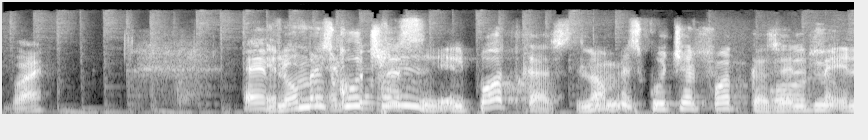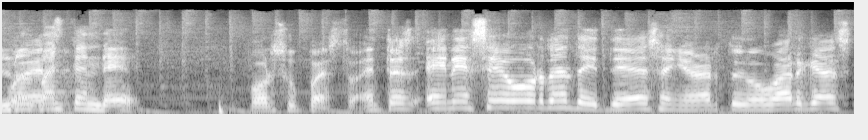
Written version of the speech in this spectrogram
Bueno. el hombre escucha el, podcast, el hombre escucha el podcast, él, él, nos va a entender. Por supuesto. Entonces, en ese orden de ideas, señor Arturo Vargas,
